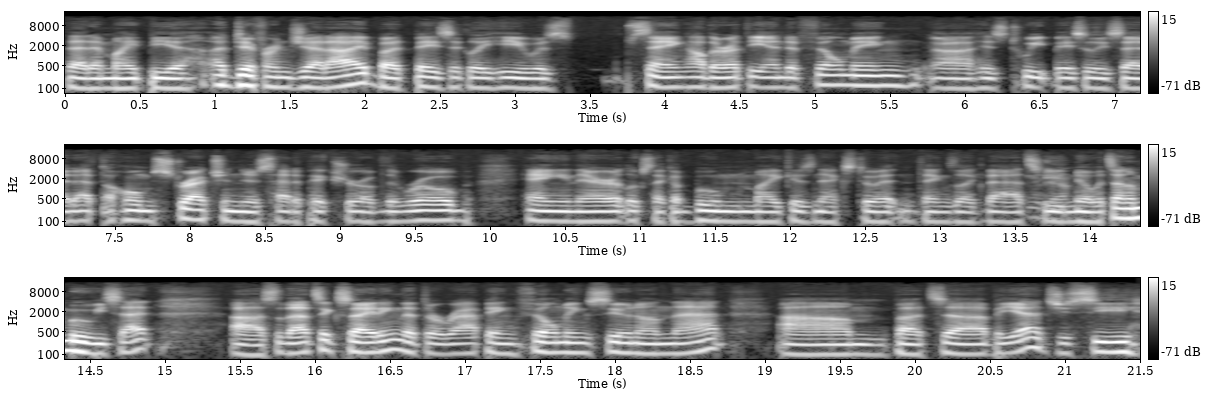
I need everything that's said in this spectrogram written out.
that it might be a, a different Jedi. But basically, he was saying how they're at the end of filming. Uh, his tweet basically said at the home stretch and just had a picture of the robe hanging there. It looks like a boom mic is next to it and things like that, so you know it's on a movie set. Uh, so that's exciting that they're wrapping filming soon on that. Um, but uh, but yeah, did you see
